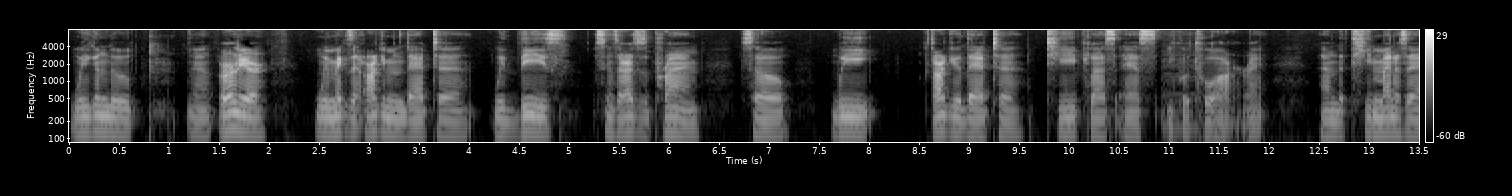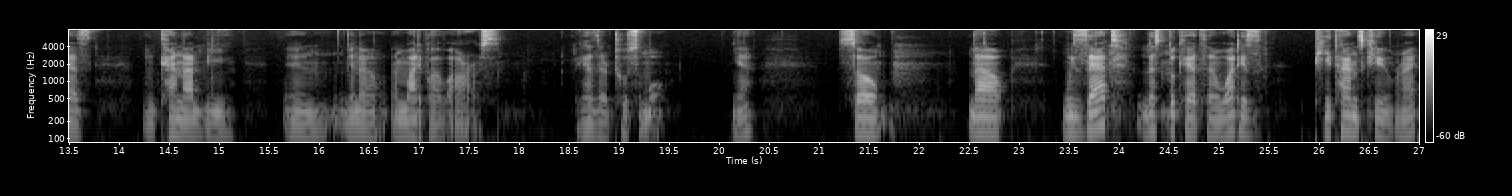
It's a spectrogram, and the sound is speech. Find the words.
we're going to uh, earlier we make the argument that uh, with these, since r is a prime, so we argue that uh, t plus s equal to r, right? And the t minus s cannot be in, you know a multiple of r's because they're too small. Yeah? So now with that let's look at uh, what is p times q right?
